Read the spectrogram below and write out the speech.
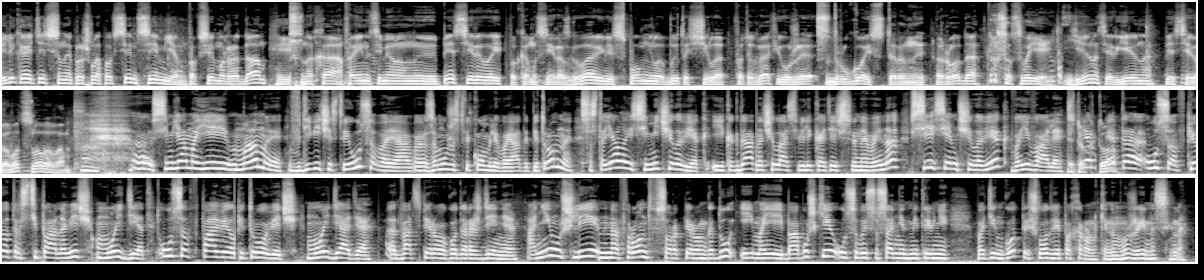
Великая Отечественная прошла по всем семьям, по всем родам. И сноха Фаины Семеновны Пестеревой, пока мы с ней разговаривали, вспомнила, вытащила фотографию уже с другой стороны рода, со своей. Елена Сергеевна Пестерева, вот слово вам. Семья моей мамы в девичестве Усовой, а в замужестве Комлевой Ады Петровны состояла из семи человек. И когда началась Великая Отечественная война, все семь человек воевали. Это Теперь кто? Это Усов Петр Степанович, мой дед. Усов Павел Петрович, мой дядя, 21 года рождения. Они ушли на фронт в 41 году, и моей бабушке Усовой Сусанне Дмитриевне в один год пришло две похоронки на мужа и на сына.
